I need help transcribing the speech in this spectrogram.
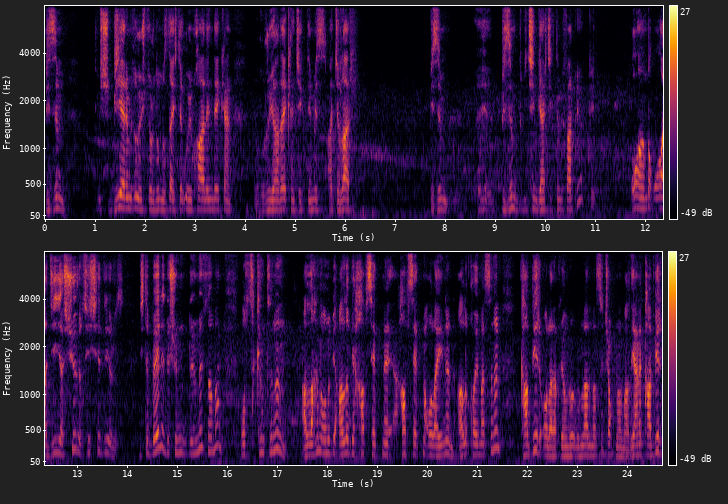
bizim bir yerimizi uyuşturduğumuzda işte uyku halindeyken, rüyadayken çektiğimiz acılar bizim e, bizim için gerçekten bir farkı yok ki. O anda o acıyı yaşıyoruz, hissediyoruz. İşte böyle düşündüğümüz zaman o sıkıntının Allah'ın onu bir alı bir hapsetme hapsetme olayının alıkoymasının kabir olarak yorumlanması çok normaldi. Yani kabir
